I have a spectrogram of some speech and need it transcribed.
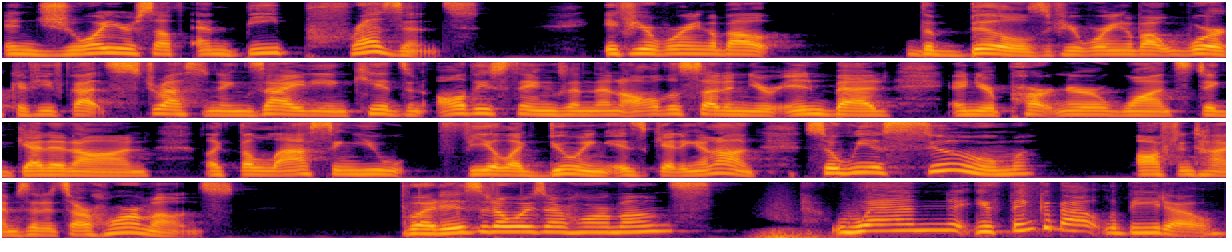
enjoy yourself and be present if you're worrying about the bills, if you're worrying about work, if you've got stress and anxiety and kids and all these things, and then all of a sudden you're in bed and your partner wants to get it on, like the last thing you feel like doing is getting it on. So we assume oftentimes that it's our hormones. But is it always our hormones? When you think about libido,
